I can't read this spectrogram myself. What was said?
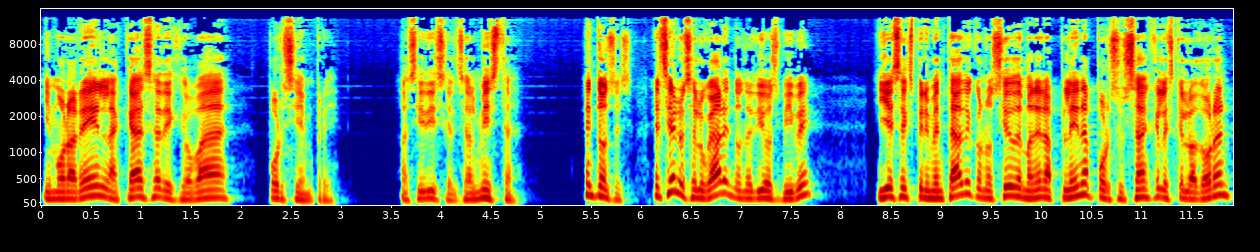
Y moraré en la casa de Jehová por siempre. Así dice el salmista. Entonces, el cielo es el lugar en donde Dios vive y es experimentado y conocido de manera plena por sus ángeles que lo adoran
